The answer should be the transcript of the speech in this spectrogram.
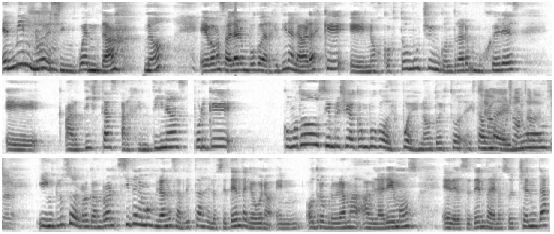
en 1950, ¿no? Eh, vamos a hablar un poco de Argentina. La verdad es que eh, nos costó mucho encontrar mujeres eh, artistas argentinas porque como todo siempre llega acá un poco después, ¿no? Todo esto, esta Llega onda del tarde, blues, claro. incluso del rock and roll. Sí tenemos grandes artistas de los 70, que bueno, en otro programa hablaremos de los 70, de los 80.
